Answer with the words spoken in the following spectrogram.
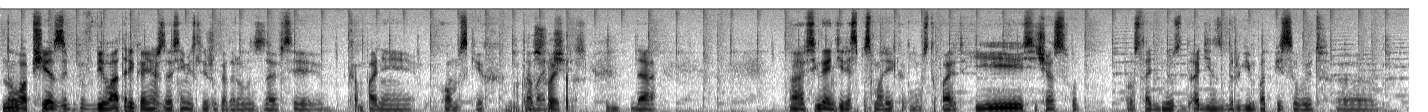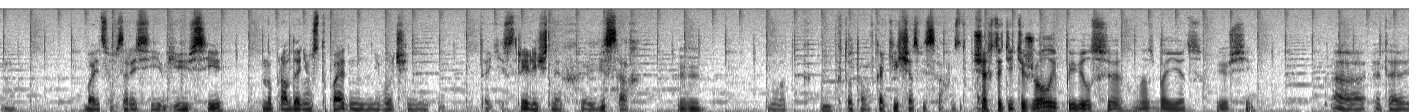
Ну, вообще, за- в Беллаторе, конечно, за всеми слежу, которые за все компании омских товарищей. Мгм. Да. А, Всегда интересно посмотреть, как они выступают. И сейчас вот просто один, за- один за другим подписывают э, бойцов из России в UFC. Но, правда, они выступают не в очень таких зрелищных весах. Мгм. Вот. Кто там, в каких сейчас весах выступает? Сейчас, кстати, тяжелый появился у нас боец UFC. А, это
